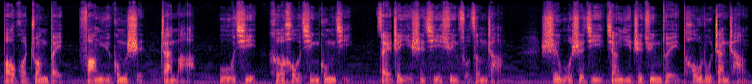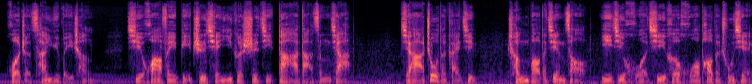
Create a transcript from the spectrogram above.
包括装备、防御工事、战马、武器和后勤供给，在这一时期迅速增长。十五世纪将一支军队投入战场或者参与围城，其花费比之前一个世纪大大增加。甲胄的改进、城堡的建造以及火器和火炮的出现，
